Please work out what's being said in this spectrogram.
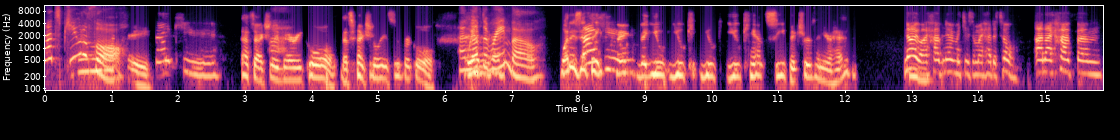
That's beautiful. Hey, thank you. that's actually very cool. That's actually super cool. I Wait love the minute. rainbow. What is it that you you. think that you you you you can't see pictures in your head? No, Hmm. I have no images in my head at all. And I have um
